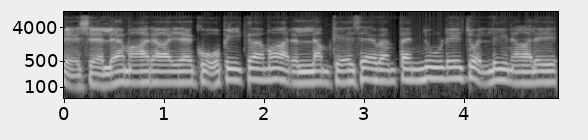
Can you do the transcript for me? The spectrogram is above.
പേശലമാരായ ഗോപികമാരെല്ലാം കേശവൻ തന്നൂടെ ചൊല്ലിനാലേ.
